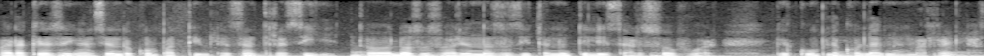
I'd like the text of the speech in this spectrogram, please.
Para que sigan siendo compatibles entre sí, todos los usuarios necesitan utilizar software que cumpla con las mismas reglas.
